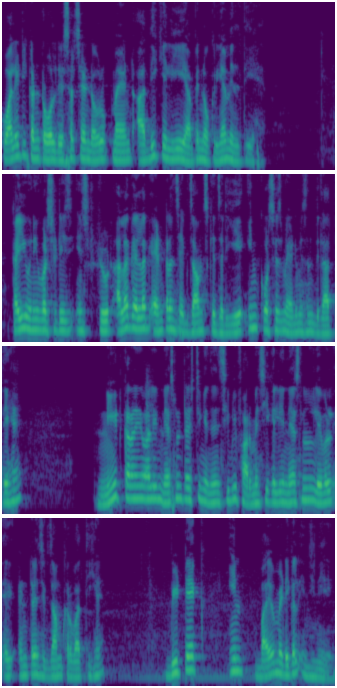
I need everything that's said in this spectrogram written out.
quality control research and development आदि के लिए यहाँ पे नौकरियाँ मिलती हैं। कई यूनिवर्सिटीज़ इंस्टीट्यूट अलग अलग एंट्रेंस एग्ज़ाम्स के ज़रिए इन कोर्सेज में एडमिशन दिलाते हैं। नीट कराने वाली नेशनल टेस्टिंग एजेंसी भी फार्मेसी के लिए नेशनल लेवल एंट्रेंस एग्ज़ाम करवाती है। बीटेक इन बायोमेडिकल इंजीनियरिंग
